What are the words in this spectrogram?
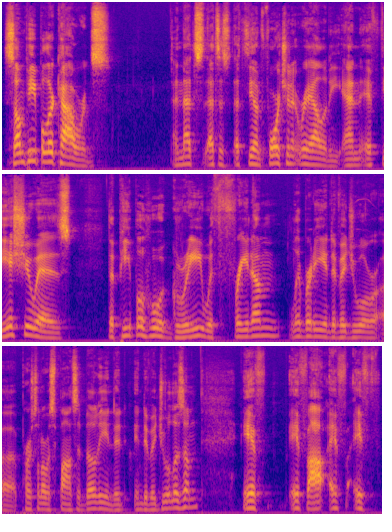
Some people are cowards, and that's that's that's the unfortunate reality. And if the issue is the people who agree with freedom, liberty, individual, uh, personal responsibility, and individualism, if if uh, if if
